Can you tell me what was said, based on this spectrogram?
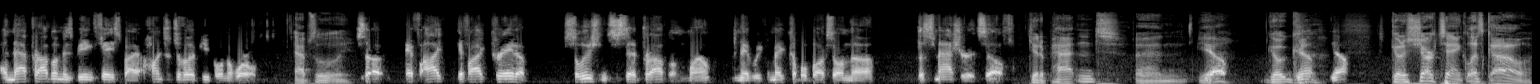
and that problem is being faced by hundreds of other people in the world. absolutely. So if I if I create a solution to said problem, well, maybe we can make a couple bucks on the the smasher itself. Get a patent and yeah. Yep. Go go, Yep, yep, go to Shark Tank. Let's go.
